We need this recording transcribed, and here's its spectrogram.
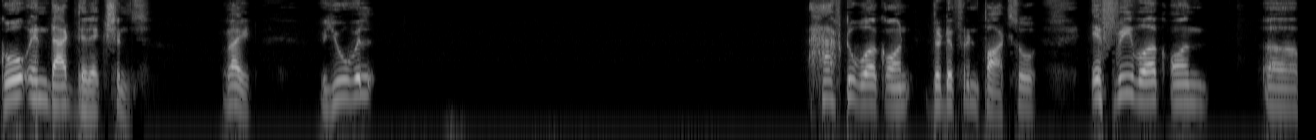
go in that directions right. You will have to work on the different parts. So if we work on uh,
